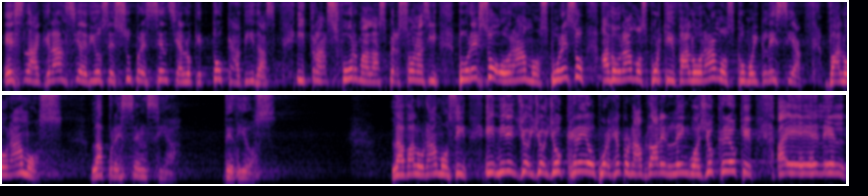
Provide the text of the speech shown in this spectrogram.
Es la gracia de Dios, es su presencia lo que toca vidas y transforma a las personas. Y por eso oramos, por eso adoramos, porque valoramos como iglesia, valoramos la presencia de Dios. La valoramos. Y, y miren, yo, yo, yo creo, por ejemplo, en hablar en lenguas. Yo creo que ah, el- el-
